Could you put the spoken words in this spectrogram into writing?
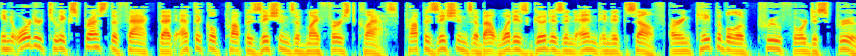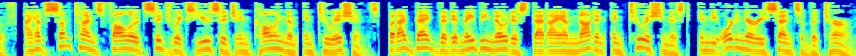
in order to express the fact that ethical propositions of my first class propositions about what is good as an end in itself are incapable of proof or disproof, I have sometimes followed Sidgwick's usage in calling them intuitions, but I beg that it may be noticed that I am not an intuitionist, in the ordinary sense of the term.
